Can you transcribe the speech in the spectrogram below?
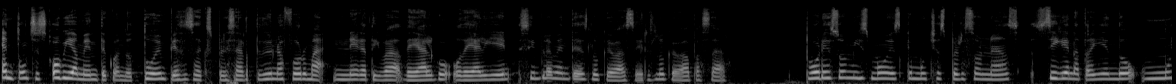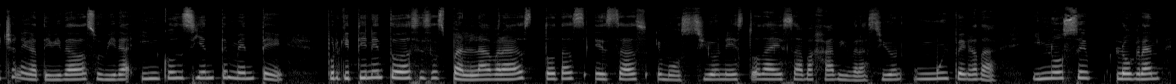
Entonces, obviamente, cuando tú empiezas a expresarte de una forma negativa de algo o de alguien, simplemente es lo que va a hacer, es lo que va a pasar. Por eso mismo es que muchas personas siguen atrayendo mucha negatividad a su vida inconscientemente, porque tienen todas esas palabras, todas esas emociones, toda esa baja vibración muy pegada y no se logran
